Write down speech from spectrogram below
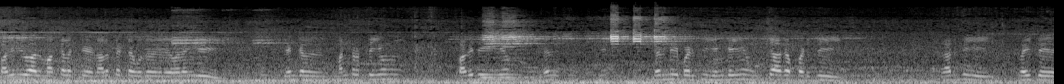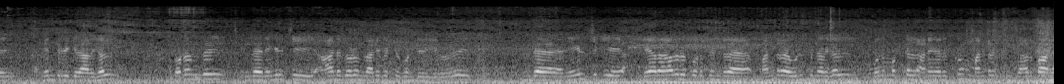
பகுதிவாழ் மக்களுக்கு நலத்திட்ட உதவிகளை வழங்கி எங்கள் மன்றத்தையும் பகுதியையும் பெருமைப்படுத்தி எங்கேயும் உற்சாகப்படுத்தி நடத்தி வைத்து சென்றிருக்கிறார்கள் தொடர்ந்து இந்த நிகழ்ச்சி ஆண்டுதோறும் நடைபெற்றுக் கொண்டிருக்கிறது. இந்த நிகழ்ச்சிக்கு பேராதரவு கொடுக்கின்ற மன்ற உறுப்பினர்கள் பொதுமக்கள் அனைவருக்கும் மன்றத்தின் சார்பாக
